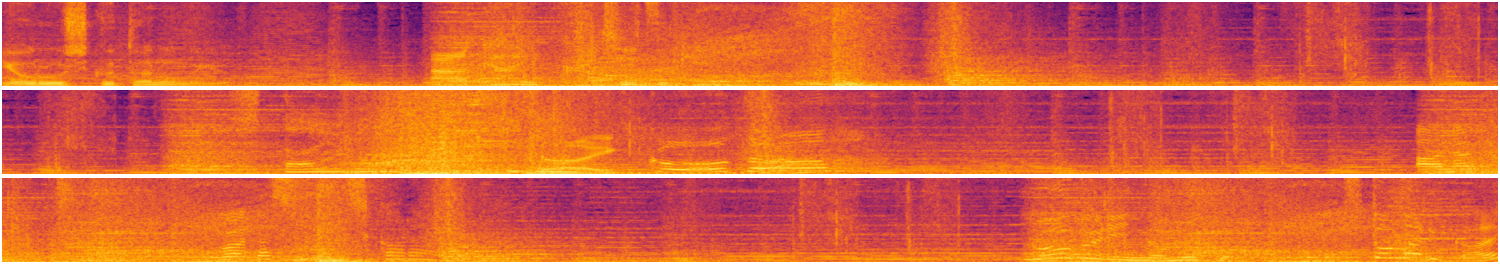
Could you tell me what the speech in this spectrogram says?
よろしく頼むよ赤い口づけ。死体は最高だ。あなたたち私の力。をゴブリンの婿務まるかい？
